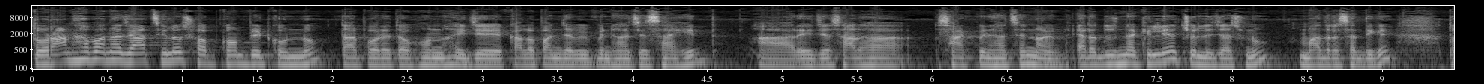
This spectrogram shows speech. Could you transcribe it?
তো রান্না বান্না যা ছিল সব কমপ্লিট করল। তারপরে তখন এই যে কালো পাঞ্জাবি পিনা আছে সাহিদ। আর এই যে সাদা শার্ট পিনা আছে, নয়ন এরা দুজনা খেলিয়ে চলে যাচ্ছিল মাদ্রাসার দিকে। তো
